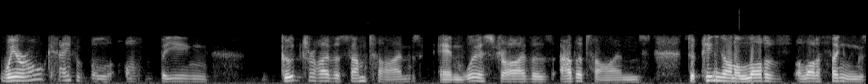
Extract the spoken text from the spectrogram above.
we're all capable of being good drivers sometimes and worse drivers other times, depending on a lot of a lot of things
